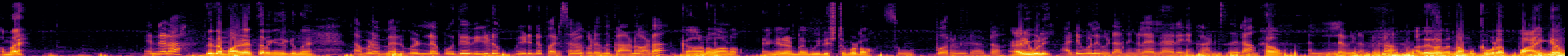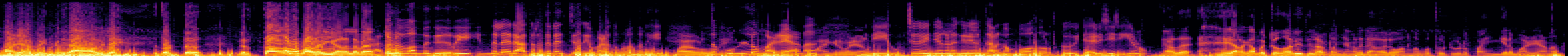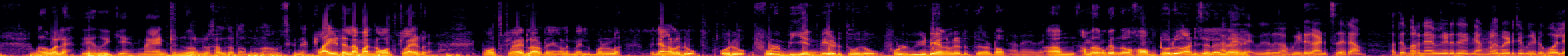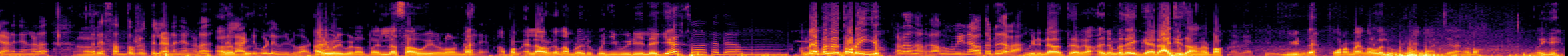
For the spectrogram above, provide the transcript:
അമ്മേ. എന്നടാ? ഇതെന്നെ മഴയത്തിറങ്ങി നിൽക്കുന്നേ? നമ്മുടെ മെൽബണിലെ പുതിയ വീടും വീടിന്റെ പരിസരമൊക്കെ ഇവിടെ ഒന്ന് കാണുവാടാ. കാണുവാണോ? എങ്ങനെയുണ്ട്? വീട് ഇഷ്ടപ്പെട്ടോ? സൂപ്പർ വീടാട്ടോ അടിപൊളി. അടിപൊളി വീടാ. നിങ്ങളെ എല്ലാവരെയും ഞാൻ കാണിച്ചു തരാം. ആ. നല്ല വീടാണ് കേട്ടോ. അതേസമയം നമുക്കിവിടെ ഭയങ്കര മഴയാണ് ഇന്ന് രാവിലെ തൊട്ട് നിർത്താതെ മഴ പെയ്യാണല്ലോ മേ അതോട് വന്ന് കയറി ഇന്നലെ രാത്രി തന്നെ ചെറിയ മഴ തുള്ളാൻ ഇന്ന് ഫുള്ള് മഴയാണ്. ഇനി ഉച്ച കഴിഞ്ഞ് ഞങ്ങൾ എങ്ങനെയും കറങ്ങാൻ പോകാന്നോർത്തൊക്കെ വിചാരിച്ചിരിക്കണു. അതെ ഇറങ്ങാൻ പറ്റുമെന്ന് അറിയത്തില്ല കേട്ടോ. ഞങ്ങൾ രാവിലെ വന്നപ്പോൾ തൊട്ട് ഇവിടെ ഭയങ്കര മഴയാണ്. അതുപോലെ ദേ നോക്കിയേ മാന്റൺ എന്ന് പറഞ്ഞ സ്ഥലത്താണ് നമ്മൾ താമസിക്കുന്നത്. ക്ലൈഡ് അല്ല നോർത്ത് ക്ലൈഡ് നോർത്ത് ക്ലൈഡിലാട്ടോ ഞങ്ങൾ മെൽബണിൽ ഇപ്പം ഞങ്ങളൊരു ഒരു ഫുൾ ബി എൻ ബി എടുത്തു. ഒരു ഫുൾ വീട് ഞങ്ങൾ എടുത്തു കേട്ടോ. അമ്മ നമുക്കൊന്ന് ഹോം ടൂർ കാണിച്ചാലോ എല്ലാവരും വീട് കാണിച്ചു തരാം. സത്യം പറഞ്ഞാൽ വീട് ഇതേ ഞങ്ങൾ മേടിച്ച വീട് പോലെയാണ് ഞങ്ങൾ അത്രയും സന്തോഷത്തിലാണ് ഞങ്ങൾ നല്ല അടിപൊളി വീടുമാണ് അടിപൊളി വീടാണ് എല്ലാ സൗകര്യങ്ങളും ഉണ്ട്. അപ്പം എല്ലാവർക്കും നമ്മളൊരു കുഞ്ഞു വീഡിയോയിലേക്ക് സ്വാഗതം. അമ്മ അപ്പൊ തുടങ്ങിക്കോ. തുടങ്ങാം നടക്കാം. നമുക്ക് വീടിനകത്തോട്ട് കയറാം. വീടിന്റെ അകത്ത് ഇറങ്ങാം അതിനും മുമ്പ് ഗരാജ് ഇതാണ് കേട്ടോ. വീടിന്റെ പുറമേ എന്നുള്ള ലുക്ക് ഞാൻ കാണിച്ചു തരാം കേട്ടോ. നോക്കി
